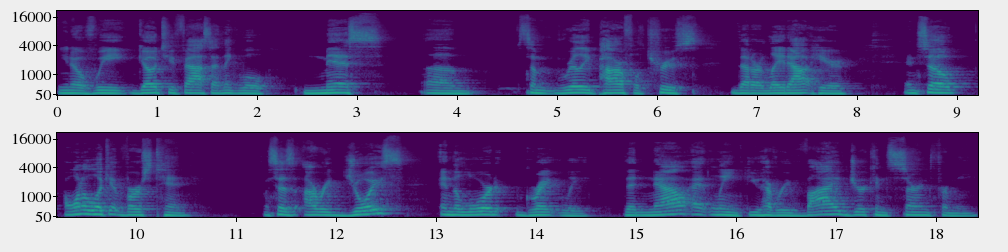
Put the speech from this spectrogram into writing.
you know, if we go too fast, I think we'll miss um, some really powerful truths that are laid out here. And so I want to look at verse 10. It says, I rejoice in the Lord greatly that now at length you have revived your concern for me.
